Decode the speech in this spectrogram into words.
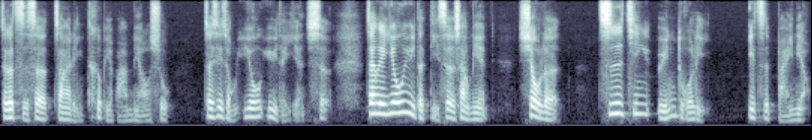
这个紫色，张爱玲特别把它描述，这是一种忧郁的颜色，在那个忧郁的底色上面绣了织金云朵里一只白鸟，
